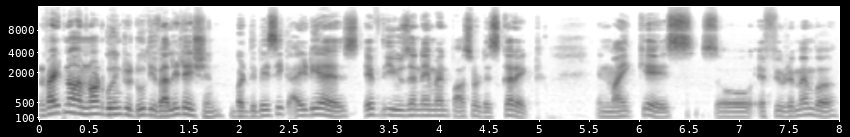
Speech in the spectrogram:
right now I'm not going to do the validation but the basic idea is if the username and password is correct in my case so if you remember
